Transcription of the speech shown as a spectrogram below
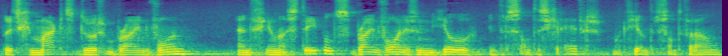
dat is gemaakt door Brian Vaughan en Fiona Staples. Brian Vaughan is een heel interessante schrijver, maakt heel interessante verhalen.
